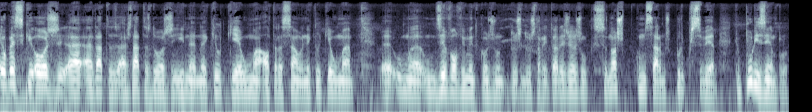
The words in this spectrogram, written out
Eu penso que hoje, a data, às datas de hoje e na, naquilo que é uma alteração e naquilo que é uma, uma, um desenvolvimento conjunto dos, dos territórios, eu julgo que se nós começarmos por perceber que, por exemplo,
